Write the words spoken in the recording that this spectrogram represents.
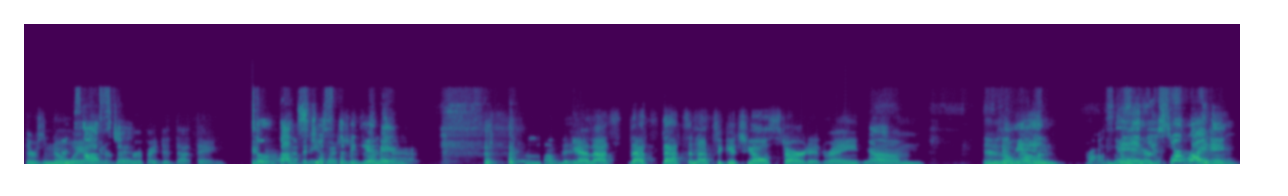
there's no You're way exhausted. I'm going to remember if I did that thing. So that's just the beginning. I love it. Yeah, that's that's that's enough to get you all started, right? Yeah. Um there's a then, lot Then you start writing.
